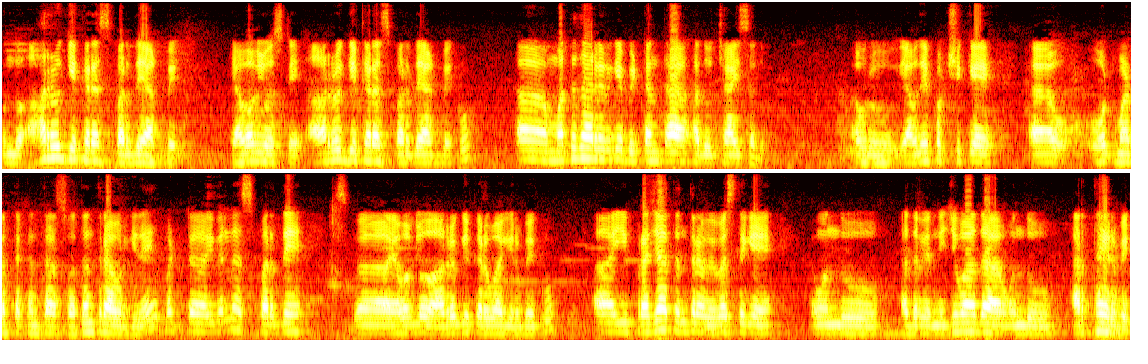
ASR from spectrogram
ಒಂದು ಆರೋಗ್ಯಕರ ಸ್ಪರ್ಧೆ ಆಗಬೇಕು. ಯಾವಾಗಲೂ ಅಷ್ಟೇ ಆರೋಗ್ಯಕರ ಸ್ಪರ್ಧೆ ಆಗಬೇಕು. ಮತದಾರರಿಗೆ ಬಿಟ್ಟಂತಹ ಅದು ಚಾಯ್ಸ್ ಅದು. ಅವರು ಯಾವುದೇ ಪಕ್ಷಕ್ಕೆ ವೋಟ್ ಮಾಡತಕ್ಕಂಥ ಸ್ವತಂತ್ರ ಅವ್ರಿಗಿದೆ. ಬಟ್ ಇವೆಲ್ಲ ಸ್ಪರ್ಧೆ ಯಾವಾಗಲೂ ಆರೋಗ್ಯಕರವಾಗಿರಬೇಕು. ಈ ಪ್ರಜಾತಂತ್ರ ವ್ಯವಸ್ಥೆಗೆ ಒಂದು, ಅದರ ನಿಜವಾದ ಒಂದು ಅರ್ಥ ಇರಬೇಕು.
